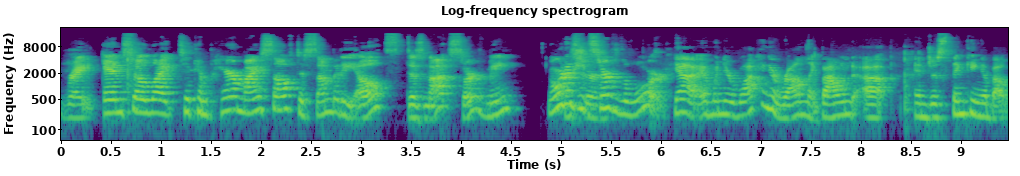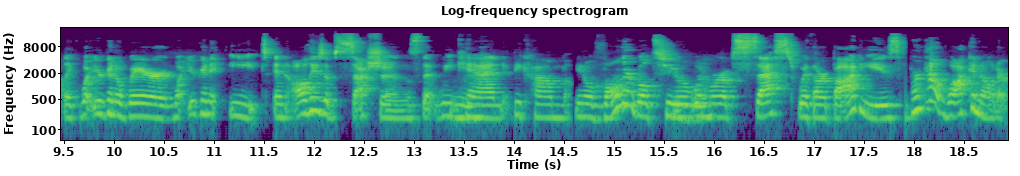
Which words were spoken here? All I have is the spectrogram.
right. And so, like, to compare myself to somebody else does not serve me, nor does sure. it serve the Lord. Yeah, and when you're walking around like bound up and just thinking about like what you're going to wear and what you're going to eat and all these obsessions that we Mhm. can become, you know, vulnerable to Mhm. when we're obsessed with our bodies, we're not walking out our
